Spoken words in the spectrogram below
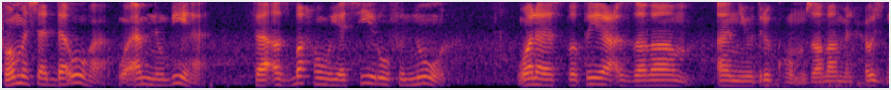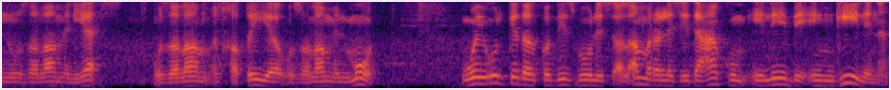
فهم صدقوها وأمنوا بها فأصبحوا يسيروا في النور. ولا يستطيع الظلام أن يدركهم ظلام الحزن وظلام اليأس وظلام الخطية وظلام الموت. ويقول كده القديس بولس الأمر الذي دعاكم إليه بإنجيلنا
